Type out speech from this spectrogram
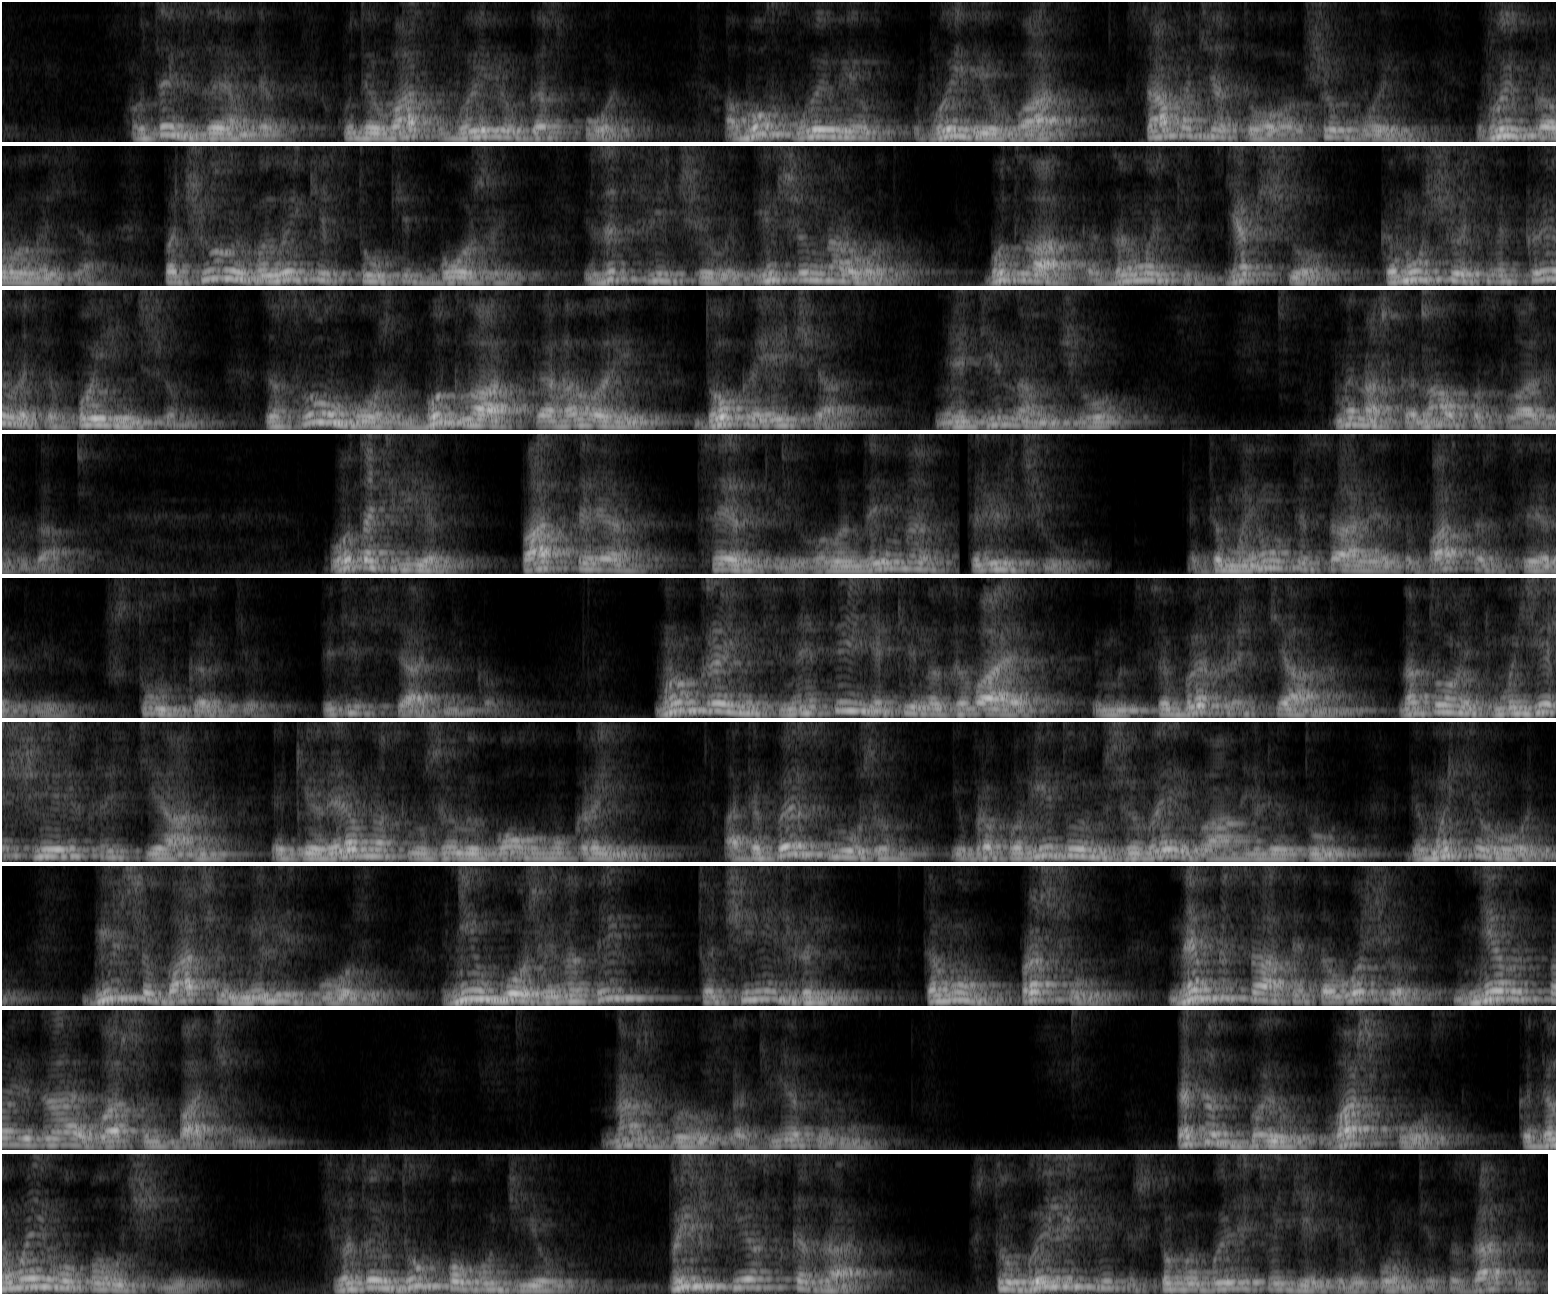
у тих землях, куди вас вивів Господь. А Бог вивів, вивів вас саме для того, щоб ви виправилися, почули великий стукіт Божий і засвідчили іншим народам. Будь ласка, замисліться, якщо кому щось відкрилося по-іншому, за Словом Божим, будь ласка, говоріть, доки є час. Ні один нам нічого. Мы наш канал послали туда. Вот ответ пастыря церкви Владимир Стрельчук. Это мы ему писали, это пастор церкви в Штутгарті, П'ятдесятников. Ми українці, не ті, які називають себе християнами. Натомість ми є щирі християни, які ревно служили Богу в Україні. А тепер служимо і проповідуємо живе Євангеліє тут, де ми сьогодні. Більше бачимо милість Божу, гнів Божий на тих, хто чинить гріх. Тому прошу не писати того, що не відповідає вашим баченням. Наш был ответ ему. Этот был ваш пост. Когда мы его получили, Святой Дух побудил при всех сказать, что были, свид- чтобы были свидетели. Помните эту запись?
